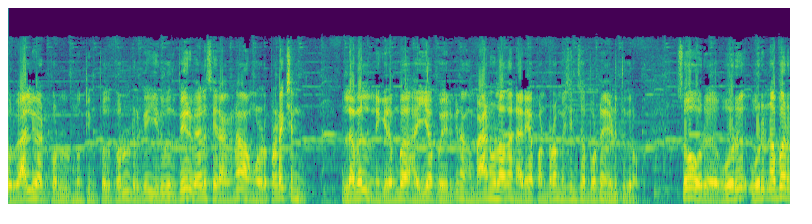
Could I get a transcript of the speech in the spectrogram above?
ஒரு வேல்யூ ஆட் பொருள் நூற்றி முப்பது பொருள் இருக்குது இருபது பேர் வேலை செய்கிறாங்கன்னா அவங்களோட ப்ரொடக்ஷன் லெவல் இன்றைக்கி ரொம்ப ஹையாக போயிருக்கு. நாங்கள் மேனுவலாக தான் நிறையா பண்ணுறோம் மிஷின் சப்போர்ட்டும் எடுத்துக்கிறோம். ஸோ ஒரு ஒரு ஒரு நபர்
